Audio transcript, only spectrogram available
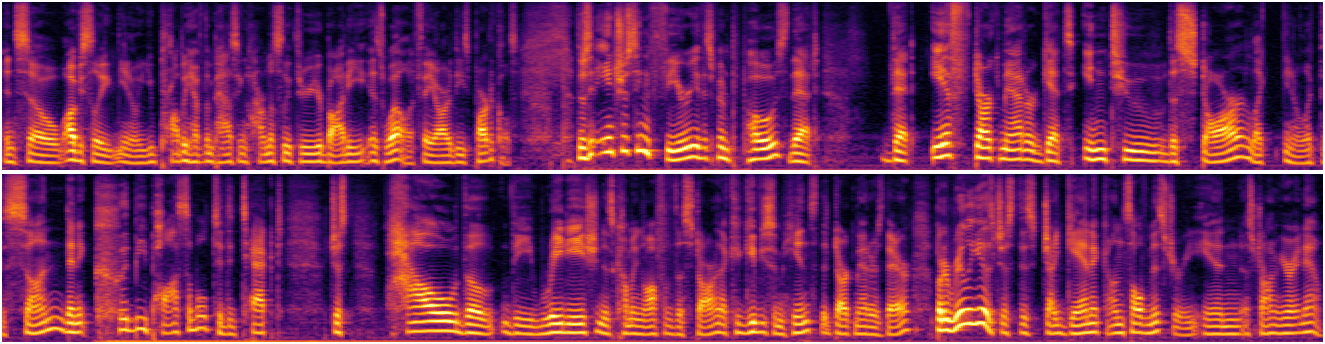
and so obviously, you know, you probably have them passing harmlessly through your body as well if they are these particles. There's an interesting theory that's been proposed that that if dark matter gets into the star, like, you know, like the sun, then it could be possible to detect just how the the radiation is coming off of the star. That could give you some hints that dark matter is there. But it really is just this gigantic unsolved mystery in astronomy right now.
